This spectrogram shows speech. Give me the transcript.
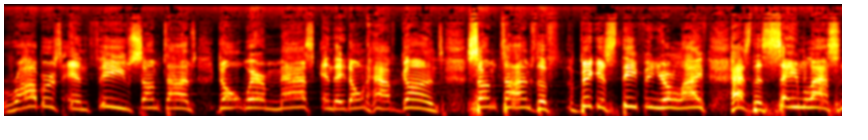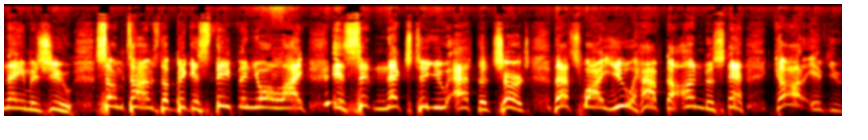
Robbers and thieves sometimes don't wear masks and they don't have guns. Sometimes the biggest thief in your life has the same last name as you. Sometimes the biggest thief in your life is sitting next to you at the church. That's why you have to understand God, if you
